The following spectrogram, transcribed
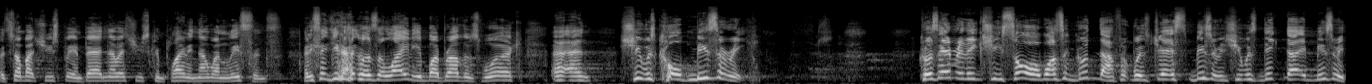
it's not much use being bad, no much use complaining, no one listens. And he said, you know, there was a lady in my brother's work, and she was called Misery. Because everything she saw wasn't good enough. It was just misery. She was nicknamed Misery.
